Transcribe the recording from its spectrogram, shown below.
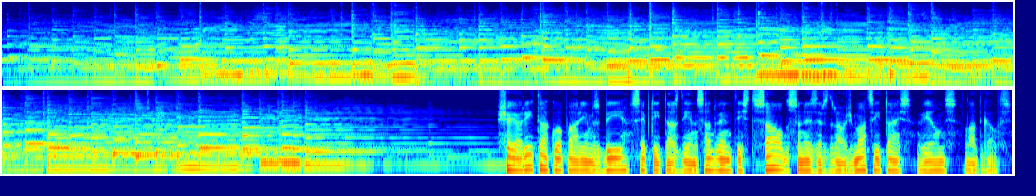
Šajā rītā kopā ar jums bija 7. dienas adventistu saldus un ezers draugu mācītājs Vilnis Latgals.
